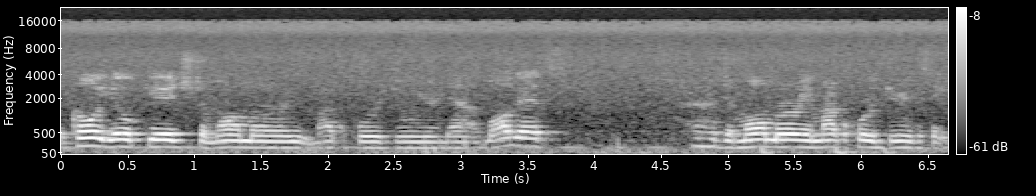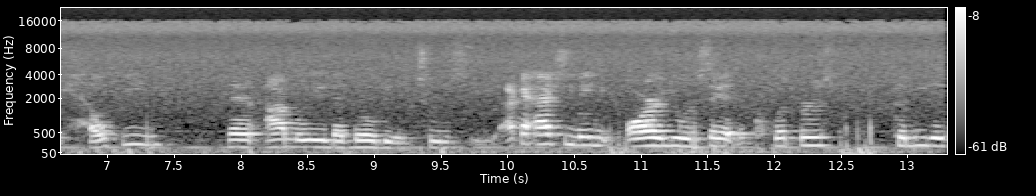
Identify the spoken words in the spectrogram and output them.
Nikola Jokic, Jamal Murray, Michael Porter Jr. Now, as long as Jamal Murray and Michael Porter Jr. can stay healthy, then I believe that there will be a two seed. I can actually maybe argue and say that the Clippers could be the,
